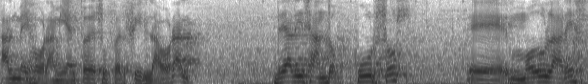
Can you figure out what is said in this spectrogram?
al mejoramiento de su perfil laboral, realizando cursos eh, modulares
